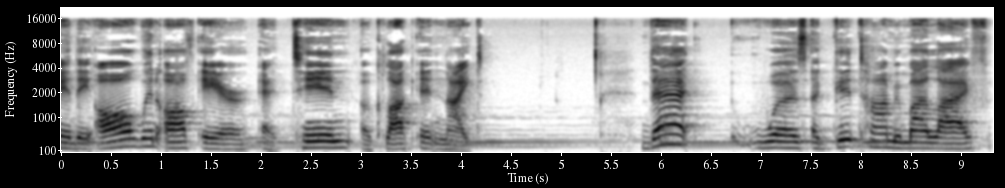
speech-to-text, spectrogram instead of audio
And they all went off air at 10 o'clock at night. That was a good time in my life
